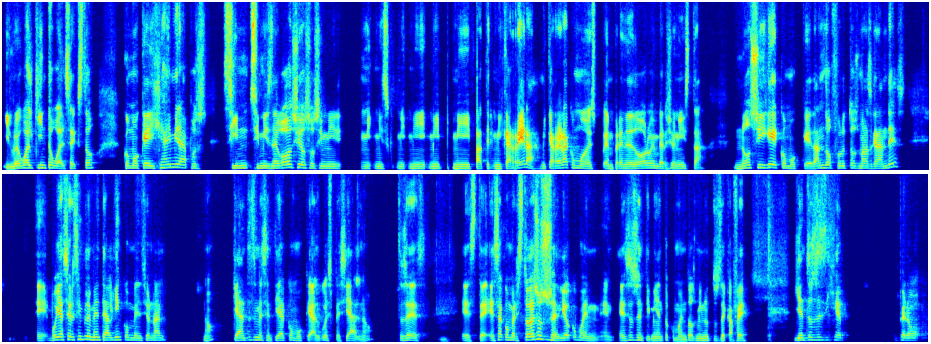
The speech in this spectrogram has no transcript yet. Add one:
y luego al quinto o al sexto, como que dije, ay, mira, pues si, si mis negocios o si mi, mi, mi, mi, mi, mi carrera, mi carrera como emprendedor o inversionista, no sigue como que dando frutos más grandes, eh, voy a ser simplemente alguien convencional, ¿no? Que antes me sentía como que algo especial, ¿no? Entonces, mm. este, esa conversación, todo eso sucedió como en, ese sentimiento, como en dos minutos de café. Y entonces dije, pero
